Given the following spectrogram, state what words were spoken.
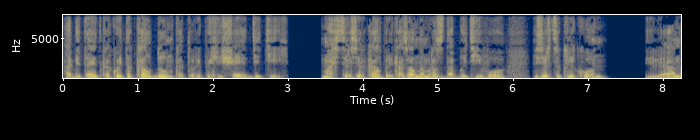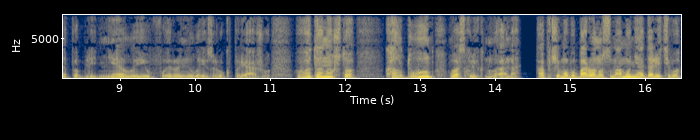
обитает какой-то колдун, который похищает детей. Мастер зеркал приказал нам раздобыть его зерцекликон. Ильяна побледнела и выронила из рук пряжу. — Вот оно что! Колдун! — воскликнула она. — А почему бы барону самому не одолеть его?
